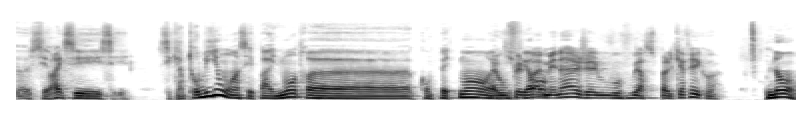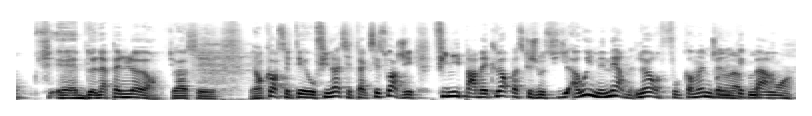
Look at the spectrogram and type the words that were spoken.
Euh, c'est vrai que c'est c'est qu'un tourbillon, hein, c'est pas une montre euh, complètement euh, elle vous faites pas le ménage, elle vous, vous verse pas le café, quoi. Non, elle donne à peine l'heure, tu vois. C'est et encore, c'était au final, c'était accessoire. J'ai fini par mettre l'heure parce que je me suis dit ah oui, mais merde, l'heure, faut quand même j'en quelque part.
